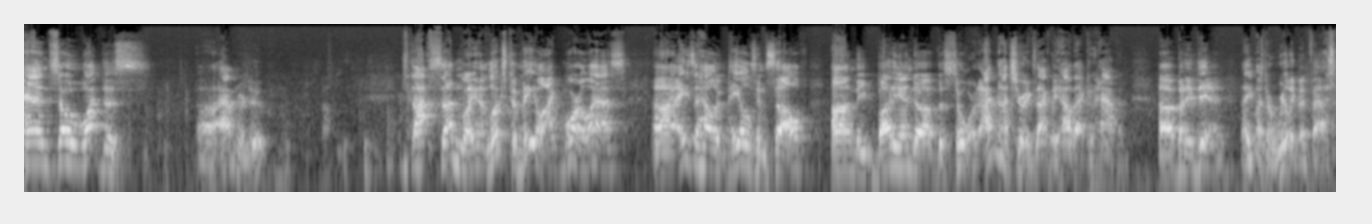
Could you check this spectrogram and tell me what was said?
And so what does uh, Abner do? Stops suddenly, and it looks to me like more or less uh, Asahel impales himself on the butt end of the sword. I'm not sure exactly how that could happen, uh, but it did. Now, he must have really been fast.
